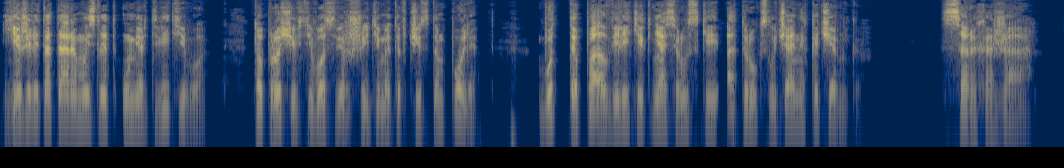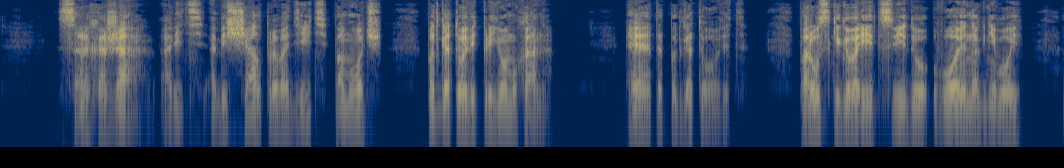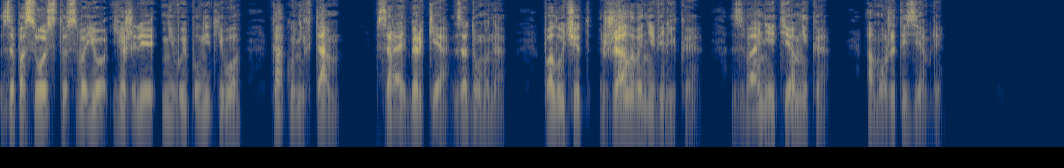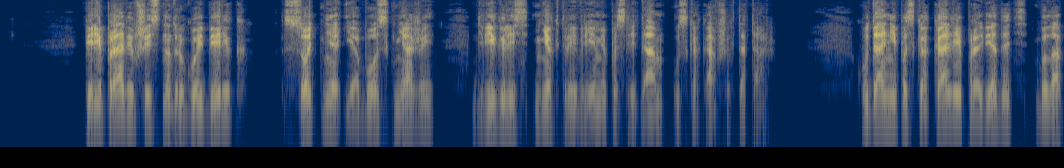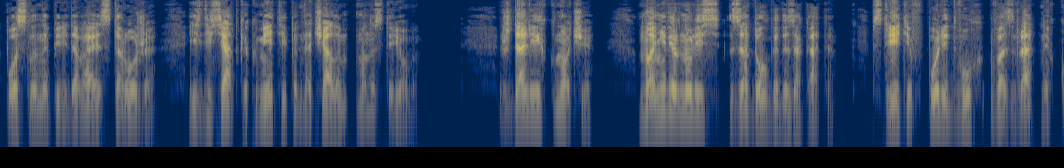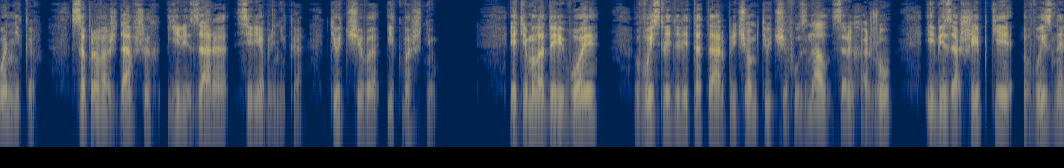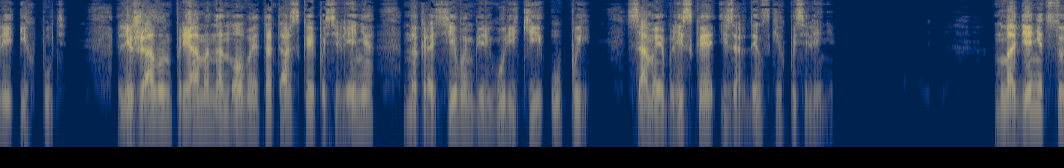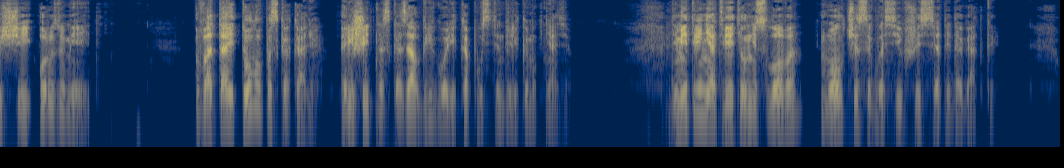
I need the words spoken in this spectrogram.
ежели татары мыслят умертвить его, то проще всего свершить им это в чистом поле, будто пал великий князь русский от рук случайных кочевников. Сарахажа. Сарахажа, а ведь обещал проводить, помочь, подготовить прием у хана. Этот подготовит. По-русски говорит с виду воин огневой, за посольство свое, ежели не выполнит его, как у них там, в сарай-берке задумано, получит жалование великое, звание темника, а может и земли. Переправившись на другой берег, сотня и обоз княжей двигались некоторое время по следам ускакавших татар. Куда они поскакали, проведать была послана передовая сторожа из десятка кметей под началом Монастыревым. Ждали их к ночи, но они вернулись задолго до заката, встретив в поле двух возвратных конников, сопровождавших Елизара Серебренника, Тютчева и Квашню. Эти молодые вои выследили татар, причем Тютчев узнал Сарыхажу и без ошибки вызнали их путь. Лежал он прямо на новое татарское поселение на красивом берегу реки Упы, самое близкое из ордынских поселений. Младенец сущий уразумеет. В Атай-Тулу поскакали, решительно сказал Григорий Капустин великому князю. Дмитрий не ответил ни слова, молча согласившись с этой догадкой.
